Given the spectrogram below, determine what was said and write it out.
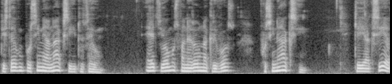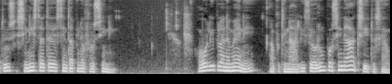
πιστεύουν πως είναι ανάξιοι του Θεού. Έτσι όμως φανερώνουν ακριβώς πως είναι άξιοι και η αξία τους συνίσταται στην ταπεινοφροσύνη. Όλοι οι πλανεμένοι, από την άλλη, θεωρούν πως είναι άξιοι του Θεού.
